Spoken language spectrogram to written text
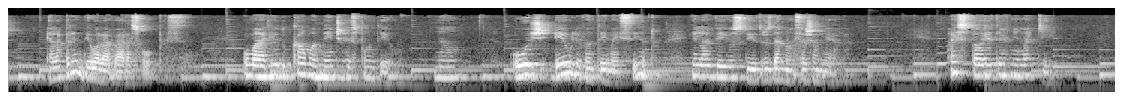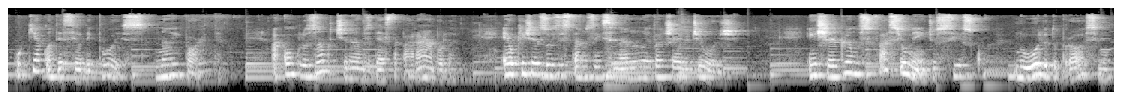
ela aprendeu a lavar as roupas. O marido calmamente respondeu: Não, hoje eu levantei mais cedo e lavei os vidros da nossa janela. A história termina aqui. O que aconteceu depois não importa. A conclusão que tiramos desta parábola é o que Jesus está nos ensinando no Evangelho de hoje. Enxergamos facilmente o cisco no olho do próximo,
